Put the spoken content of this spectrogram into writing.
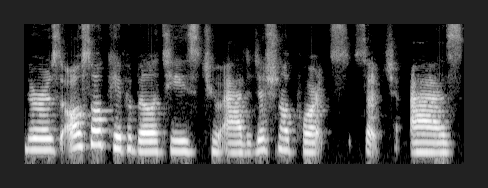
There is also capabilities to add additional ports, such as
